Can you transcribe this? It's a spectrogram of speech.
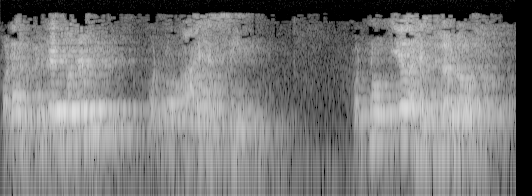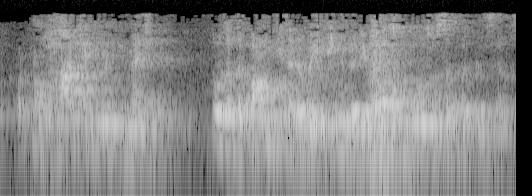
what I've prepared for them, what no eye has seen, what no ear has heard of, what no heart can even imagine. Those are the bounties that are waiting and the rewards for those who submit themselves.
